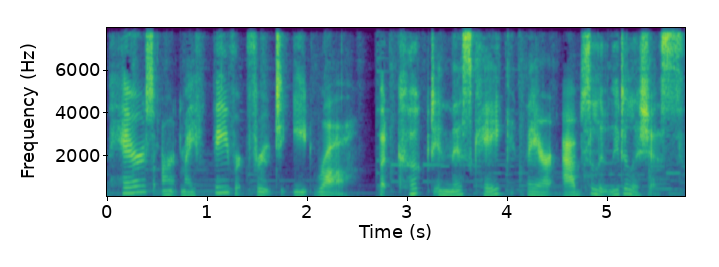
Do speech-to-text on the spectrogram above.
pears aren't my favorite fruit to eat raw, but cooked in this cake, they are absolutely delicious.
